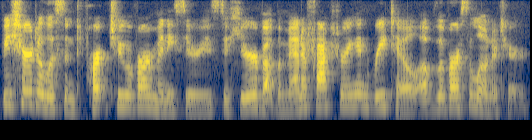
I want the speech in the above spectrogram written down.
Be sure to listen to part two of our mini series to hear about the manufacturing and retail of the Barcelona chair.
